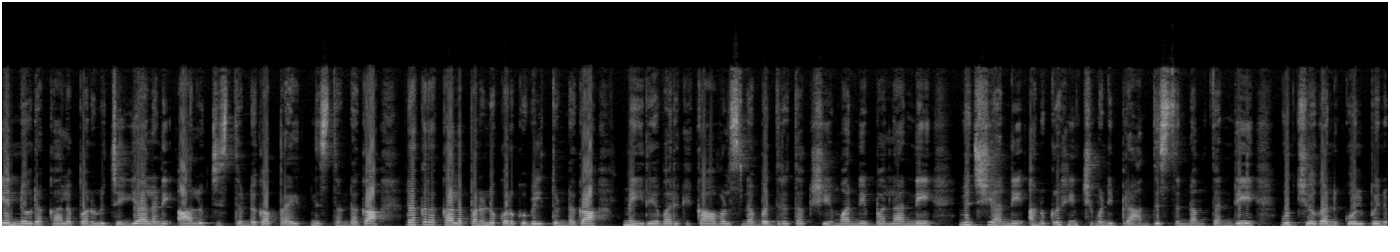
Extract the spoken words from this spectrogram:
ఎన్నో రకాల పనులు చెయ్యాలని ఆలోచిస్తుండగా ప్రయత్నిస్తుండగా రకరకాల పనుల కొరకు వెళ్తుండగా మీరే వారికి కావలసిన భద్రత క్షేమాన్ని బలాన్ని విజయాన్ని అనుగ్రహించమని ప్రార్థిస్తున్నాం తండ్రి. ఉద్యోగాన్ని కోల్పోయిన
